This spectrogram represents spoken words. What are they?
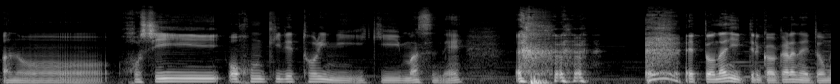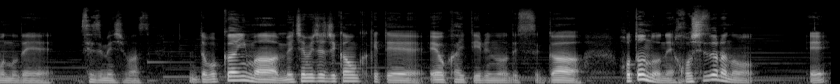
あの星を本気で取りに行きますね。えっと、何言ってるかわからないと思うので、説明します。僕は今めちゃめちゃ時間をかけて絵を描いているのですがほとんどね星空の絵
